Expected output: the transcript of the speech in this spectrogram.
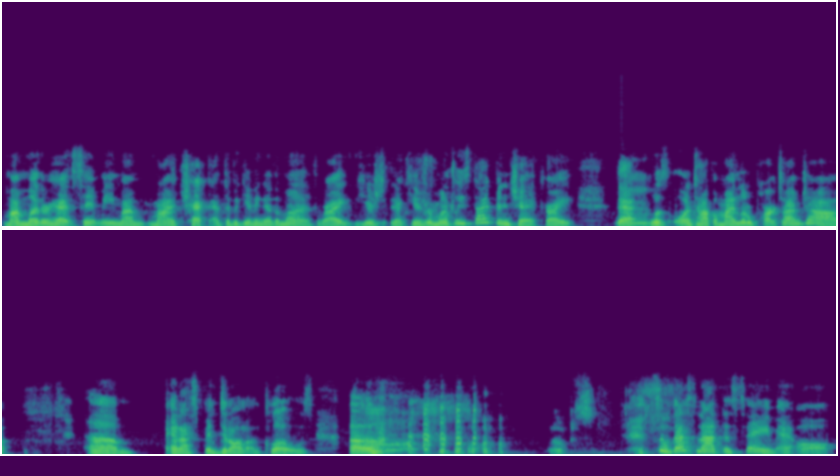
my mother had sent me my my check at the beginning of the month. Right here's like here's your monthly stipend check. Right, that Mhm. was on top of my little part time job. Um, and I spent it all on clothes. Um, Oh. Oops. So that's not the same at all.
